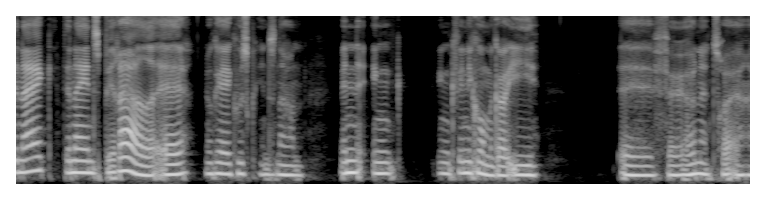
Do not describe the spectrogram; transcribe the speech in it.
den, er ikke, den er inspireret af, nu kan jeg ikke huske hendes navn, men en, en kvindelig komiker i øh, 40'erne, tror jeg,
